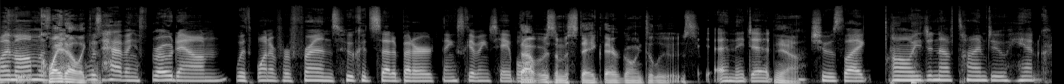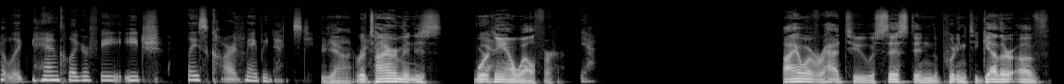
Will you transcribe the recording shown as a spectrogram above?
My mom was quite elegant. was having a throwdown with one of her friends who could set a better Thanksgiving table, that was a mistake they're going to lose. and they did. Yeah. She was like, "Oh, you didn't have time to hand hand calligraphy each place card. Maybe next year." Yeah. Retirement is working out well for her. Yeah. I, however, had to assist in the putting together of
